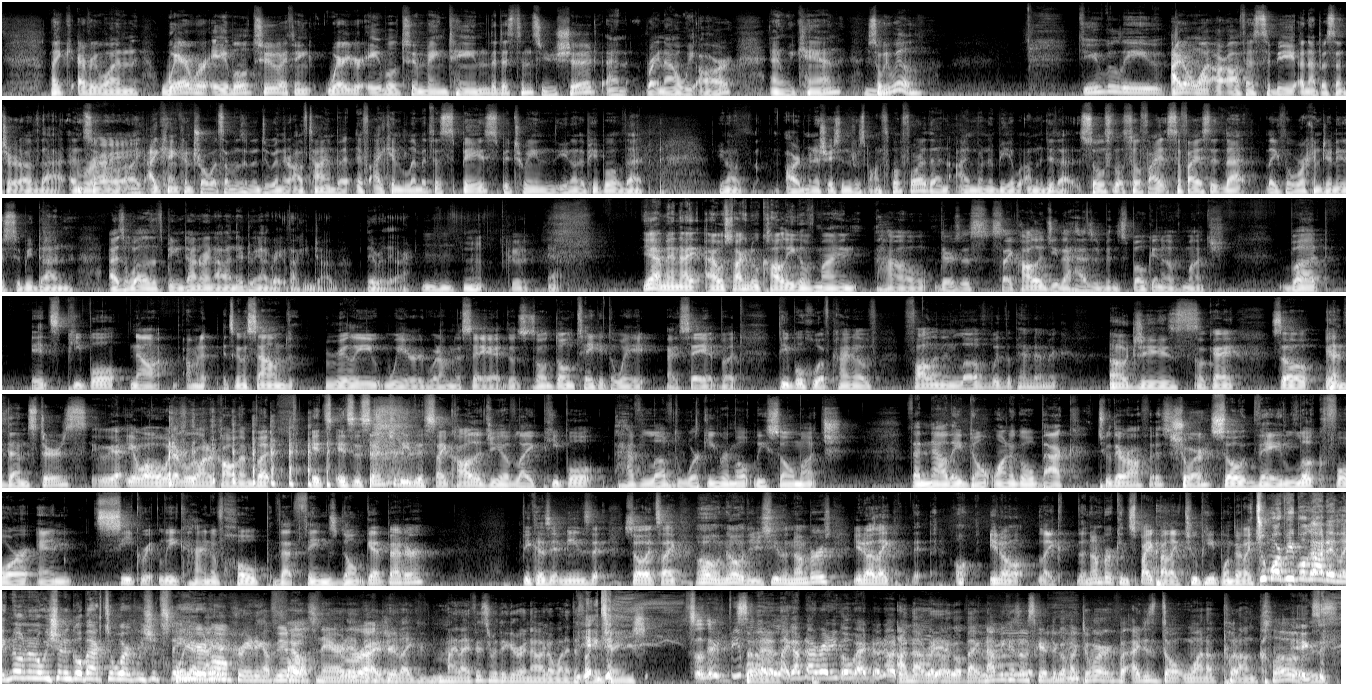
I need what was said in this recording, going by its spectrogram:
like everyone, where we're able to, I think where you're able to maintain the distance, you should. And right now we are, and we can, so we will. do you believe I don't want our office to be an epicenter of that. And Right. so like I can't control what someone's going to do in their off time, but if I can limit the space between, you know, the people that you know our administration is responsible for, then I'm going to be able I'm going to do that. So so suffice suffice it that like the work continues to be done as well as it's being done right now and they're doing a great fucking job. They really are. mm-hmm good Yeah. Yeah, man. I, I was talking to a colleague of mine how there's this psychology that hasn't been spoken of much, but it's people. Now I'm gonna. It's gonna sound really weird what I'm gonna say. It so don't take it the way I say it, but people who have kind of fallen in love with the pandemic. Oh, geez. Okay, so Pandemsters. yeah, yeah, well, whatever we want to call them, but it's it's essentially this psychology of like people have loved working remotely so much that now they don't want to go back to their office. Sure. So they look for and secretly kind of hope that things don't get better because it means that so it's like oh no did you see the numbers you know like oh, you know like the number can spike by like two people and they're like two more people got it like no no no we shouldn't go back to work we should stay Well, yeah, here at home you're creating a You know, false narrative right. because you're like, my life is really good right now. I don't want it to fucking change. so there's people So- that are like i'm not ready to go back no no, no I'm not no, ready no. to go back. Not because I'm scared to go back to work, but I just don't want to put on clothes.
